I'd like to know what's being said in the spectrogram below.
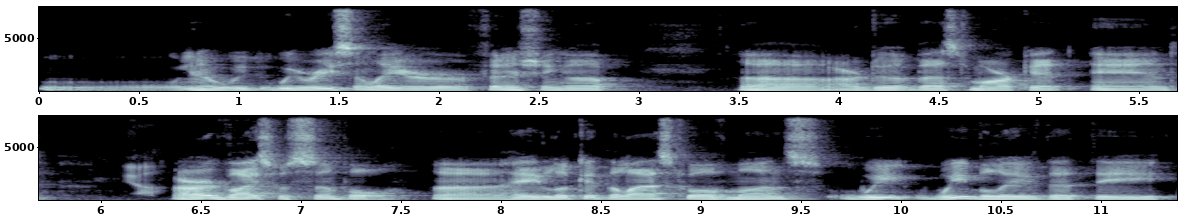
you know we we recently are finishing up uh, our do it best market, and yeah. our advice was simple. Uh, hey, look at the last twelve months. We we believe that the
